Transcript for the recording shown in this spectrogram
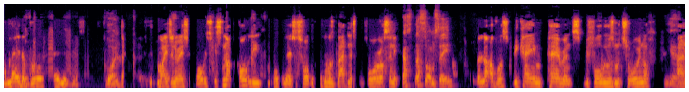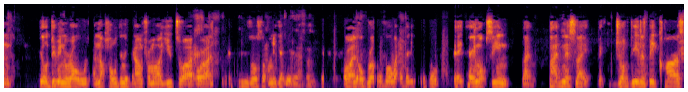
I made a broad statement. Yes. Go on. It's my generation fault. It's, it's not totally my generation's fault because there was badness before us, and it. That's that's what I'm saying. A lot of us became parents before we was mature enough, Yeah. and still doing road and not holding it down from our youth or our, or our nephews or something. You get me? Yeah, or our little brothers or whatever. So they came up seeing like badness, like like drug dealers, big cars,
